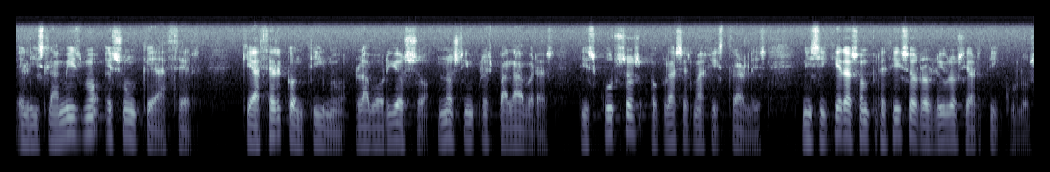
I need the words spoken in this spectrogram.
el islamismo es un quehacer, hacer continuo, laborioso, no simples palabras, discursos o clases magistrales. Ni siquiera son precisos los libros y artículos.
